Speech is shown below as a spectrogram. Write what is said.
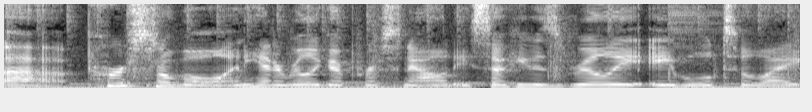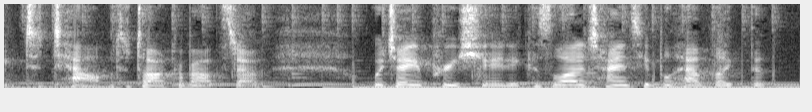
uh, personable, and he had a really good personality. So he was really able to like to tell to talk about stuff, which I appreciated because a lot of times people have like the,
